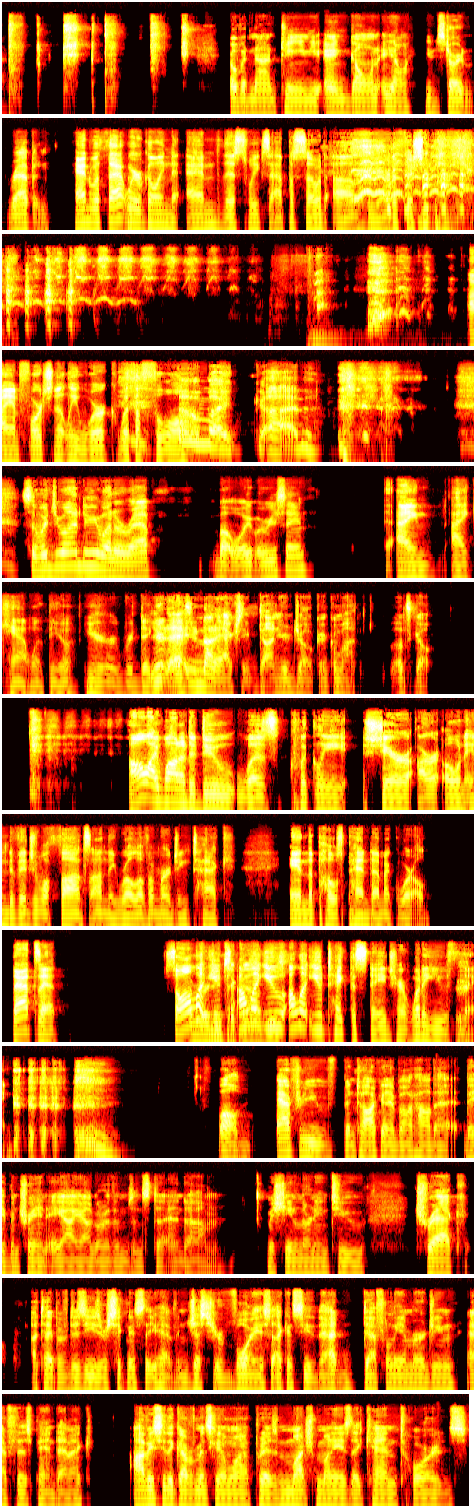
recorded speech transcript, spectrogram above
COVID nineteen. You ain't going. You know, you'd start rapping. and with that, we're going to end this week's episode of the Artificial Podcast. I unfortunately work with a fool. Oh my god. so what do you want to do? You want to rap about what, were you saying? I I can't with you. You're You're, ridiculous. you're not actually done. You're joking. Come on. Let's go. All I wanted to do was quickly share our own individual thoughts on the role of emerging tech in the post-pandemic world. That's it. So I'll let you. Emerging I'll let you. I'll let you take the stage here. What do you think? well, after you've been talking about how that they've been training AI algorithms and stuff and um, machine learning to track a type of disease or sickness that you have in just your voice. I can see that definitely emerging after this pandemic. Obviously, the government's going to want to put as much money as they can towards,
